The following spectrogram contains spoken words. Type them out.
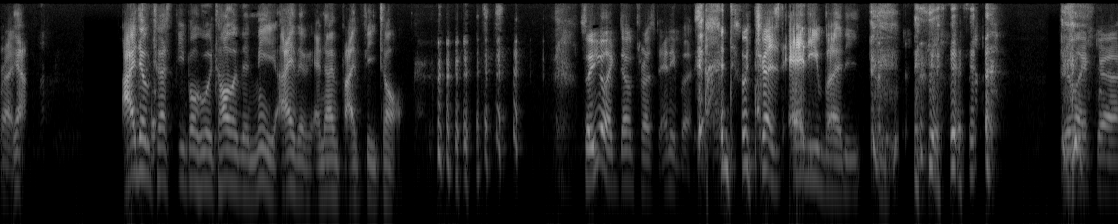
Right. Yeah. I don't trust people who are taller than me either, and I'm five feet tall. so you like don't trust anybody. I don't trust anybody. You're like uh,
